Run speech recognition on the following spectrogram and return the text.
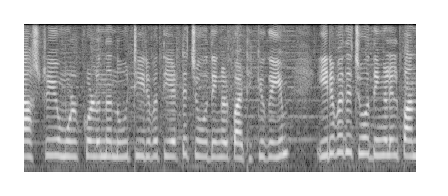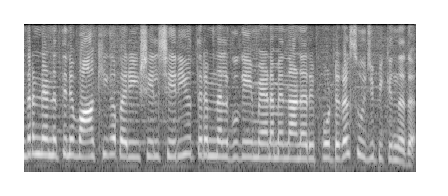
രാഷ്ട്രീയവും ഉൾക്കൊള്ളുന്ന നൂറ്റി ഇരുപത്തിയെട്ട് ചോദ്യങ്ങൾ പഠിക്കുകയും ഇരുപത് ചോദ്യങ്ങളിൽ പന്ത്രണ്ടെണ്ണത്തിന് വാർഷിക പരീക്ഷയിൽ ശരിയുത്തരം നൽകുകയും വേണമെന്നാണ് റിപ്പോർട്ടുകൾ സൂചിപ്പിക്കുന്നത്.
